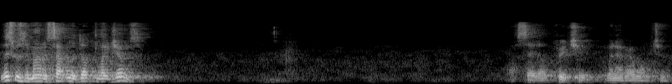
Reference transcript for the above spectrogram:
This was the man who sat in the Dr. Lloyd Jones. I said, I'll preach it whenever I want to.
